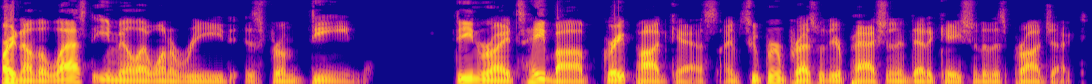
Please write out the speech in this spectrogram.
Alright, now the last email I want to read is from Dean. Dean writes, Hey Bob, great podcast. I'm super impressed with your passion and dedication to this project.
